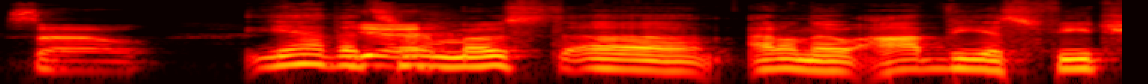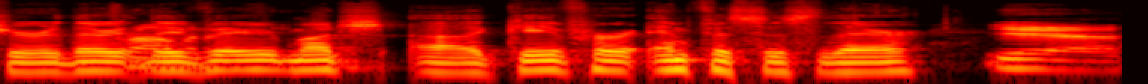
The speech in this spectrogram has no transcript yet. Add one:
So Yeah, that's Yeah. her most. Uh, I don't know, obvious feature. They they very feature. much uh, gave her emphasis there. Yeah.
